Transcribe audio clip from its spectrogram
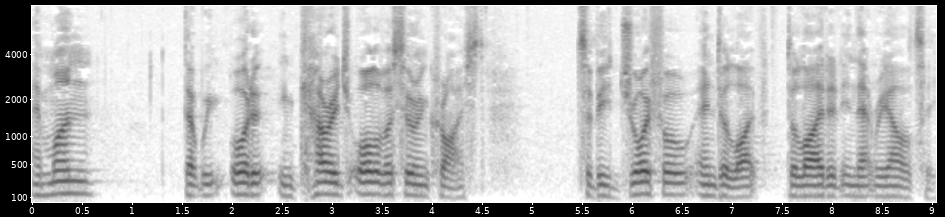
and one that we ought to encourage all of us who are in Christ to be joyful and delight, delighted in that reality.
